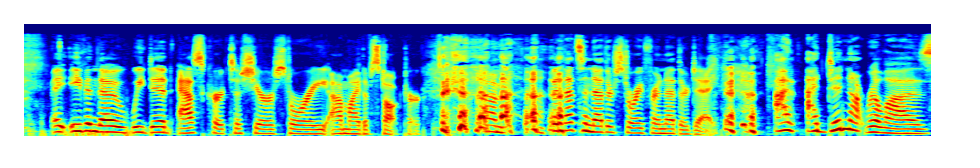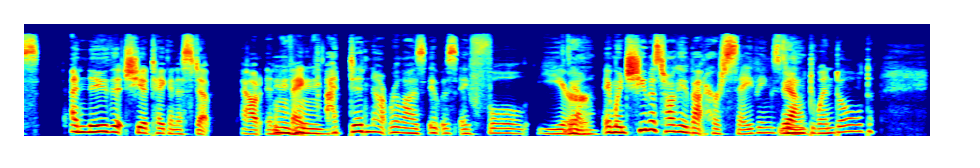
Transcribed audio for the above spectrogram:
even though we did ask her to share a story, I might have stalked her. Um, but that's another story for another day. I, I did not realize, I knew that she had taken a step out in faith. I did not realize it was a full year. Yeah. And when she was talking about her savings being Yeah. dwindled,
